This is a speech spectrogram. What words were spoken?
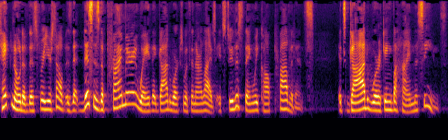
take note of this for yourself, is that this is the primary way that God works within our lives. It's through this thing we call providence. It's God working behind the scenes.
